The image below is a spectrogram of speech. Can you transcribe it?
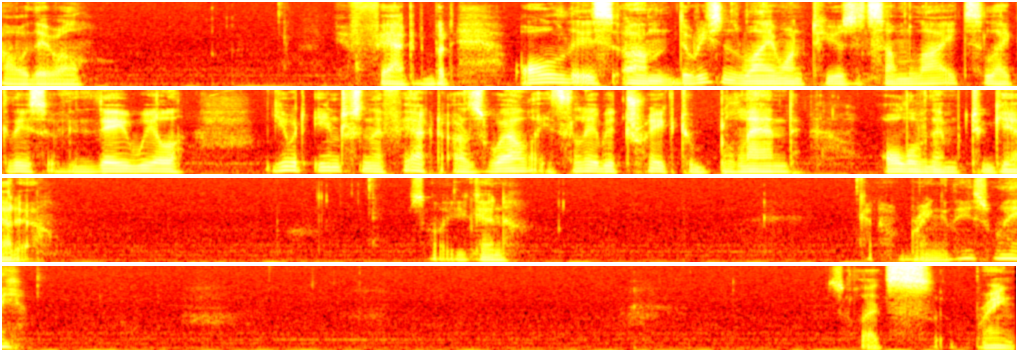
how they will affect. But all these um, the reasons why I want to use some lights like this they will give it interesting effect as well. It's a little bit trick to blend all of them together. So you can bring this way. So let's bring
